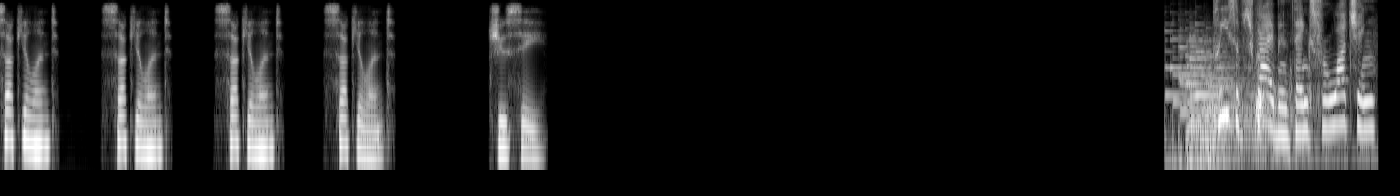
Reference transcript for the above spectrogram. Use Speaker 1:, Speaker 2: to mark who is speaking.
Speaker 1: Succulent, succulent, succulent, succulent. Juicy.
Speaker 2: Please subscribe and thanks for watching.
